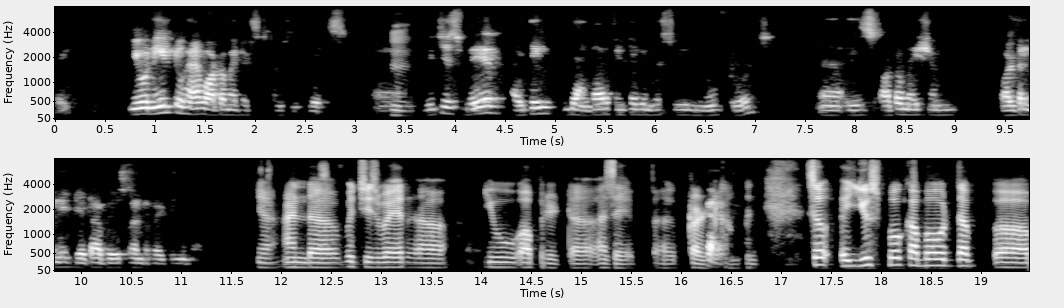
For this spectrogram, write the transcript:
Right? You need to have automated systems in place, uh, Hmm. which is where I think the entire fintech industry will move towards uh, is automation, alternate data based underwriting. And all. yeah and uh, which is where uh, you operate uh, as a uh, product Correct. company. So uh, you spoke about the uh,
